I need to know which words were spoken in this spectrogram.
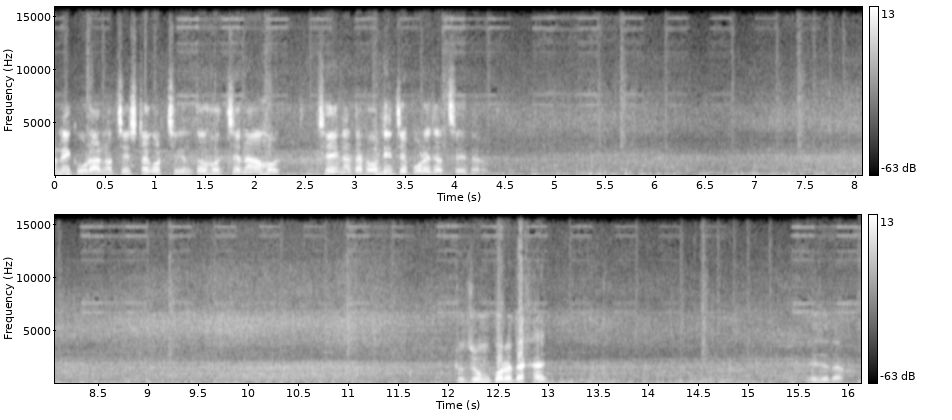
অনেক ওড়ানোর চেষ্টা করছে কিন্তু হচ্ছে না হচ্ছে না। দেখো, নিচে পড়ে যাচ্ছে দেখো। একটু জুম করে দেখাই। এই যে দেখো।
